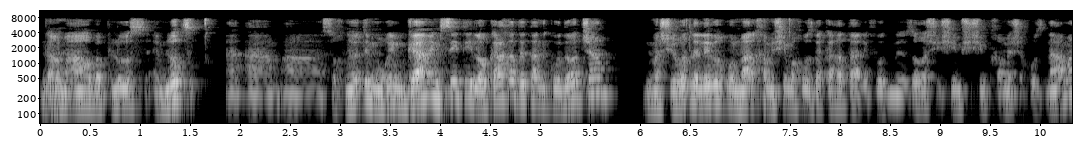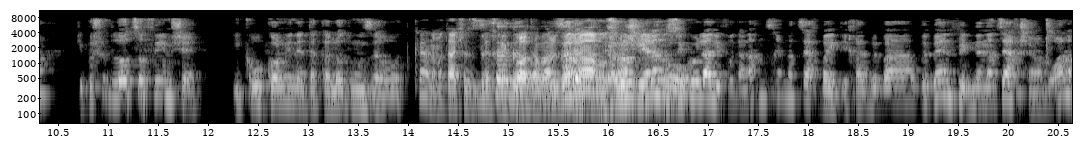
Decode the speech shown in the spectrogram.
לא. גם הארבע פלוס, הם לא, הסוכנויות הימורים, גם אם סיטי לוקחת את הנקודות שם, משאירות לליברפול מעל 50% לקחת את האליפות באזור ה-60-65% למה? כי פשוט לא צופים שיקרו כל מיני תקלות מוזרות. כן, מתישהו זה צריך לקרות, אבל זה ארוכה. בשביל שיהיה לנו יקרו. סיכוי לאליפות, אנחנו צריכים לנצח באיתיחד וב- ובאנפילד, ננצח שם, וואלה,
